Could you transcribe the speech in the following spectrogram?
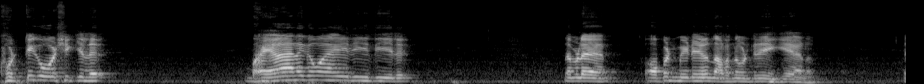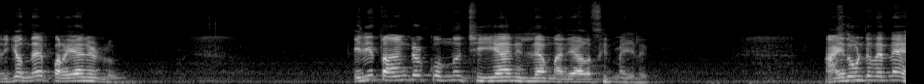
കൊട്ടിഘോഷിക്കൽ ഭയാനകമായ രീതിയിൽ നമ്മുടെ ഓപ്പൺ മീഡിയയിൽ നടന്നുകൊണ്ടിരിക്കുകയാണ്. എനിക്കൊന്നേ പറയാനുള്ളൂ. ഇനി താങ്കൾക്കൊന്നും ചെയ്യാനില്ല മലയാള സിനിമയിൽ ആയതുകൊണ്ട് തന്നെ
